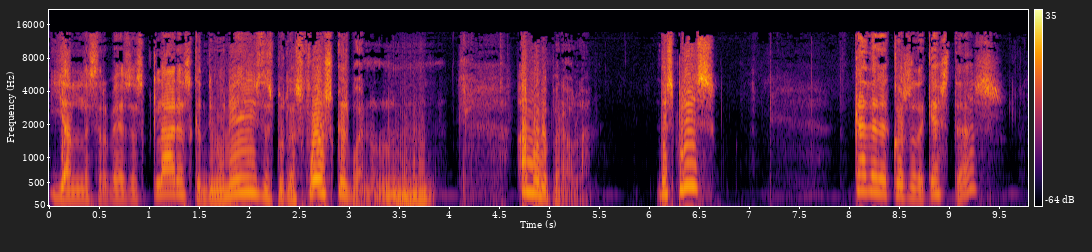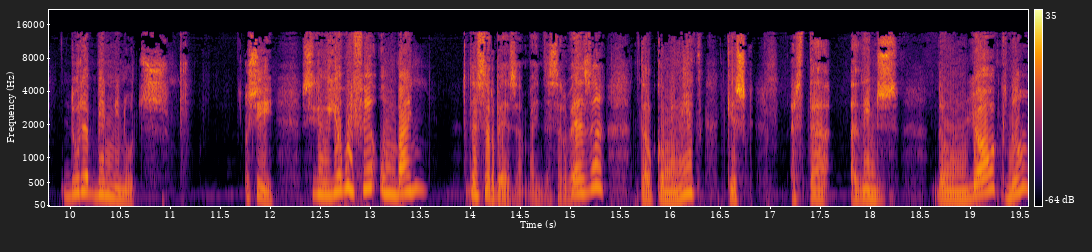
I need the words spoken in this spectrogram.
Hi han les cerveses clares, que en diuen ells, després les fosques, bueno, amb una paraula. Després, cada cosa d'aquestes dura 20 minuts. O sigui, si diu, jo vull fer un bany de cervesa, bany de cervesa, tal com he dit, que és, està a dins d'un lloc, no?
